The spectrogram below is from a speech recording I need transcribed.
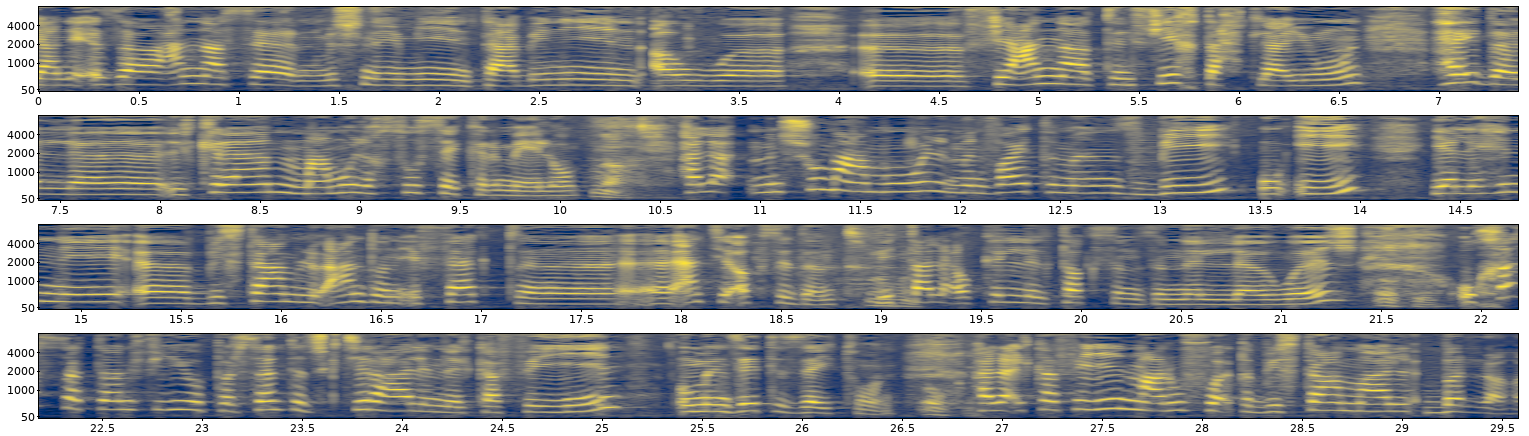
يعني إذا عنا cernes مش نايمين تعبانين أو آه، آه، في عنا تنفيخ تحت العيون هيدا ال- الكريم معمول خصوصي كرماله. نعم. هلأ من شو معمول؟ من vitamins B و E يلي هن بيستعملوا عندهم effect antioxidant بيطلعوا كل ال toxins من الوجه. okay. وخاصة فيه percentage كتير عالي من الكافيين ومن زيت الزيتون. okay. هلا الكافيين معروف وقت بيستعمل برا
